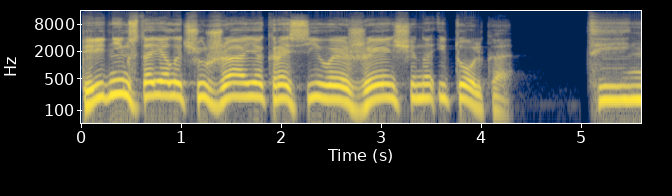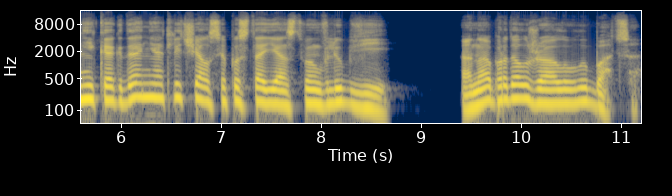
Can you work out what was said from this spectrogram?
Перед ним стояла чужая, красивая женщина и только. «Ты никогда не отличался постоянством в любви». Она продолжала улыбаться.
